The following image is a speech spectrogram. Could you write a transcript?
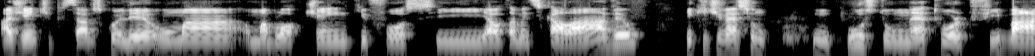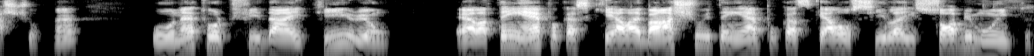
a gente precisava escolher uma, uma blockchain que fosse altamente escalável e que tivesse um, um custo, um network fee baixo. Né? O network fee da Ethereum, ela tem épocas que ela é baixo e tem épocas que ela oscila e sobe muito.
